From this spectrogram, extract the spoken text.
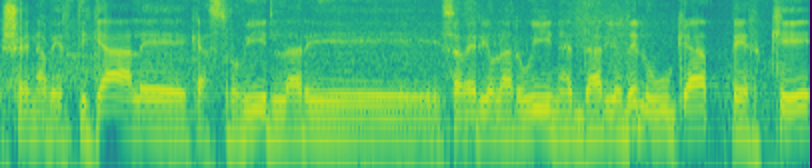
Scena Verticale, Castrovillari, Saverio La Ruina e Dario De Luca perché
